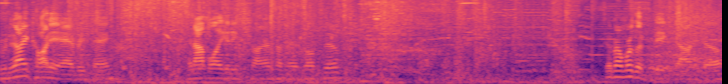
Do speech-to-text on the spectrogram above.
We're denying Kanye everything, and I'm only getting stronger from as well too. So remember the big bounty though.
